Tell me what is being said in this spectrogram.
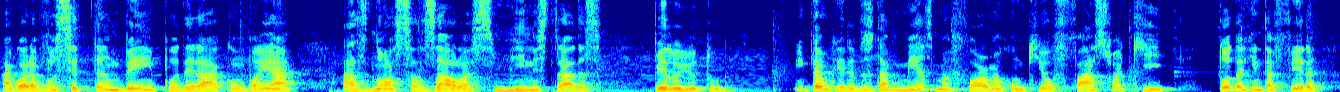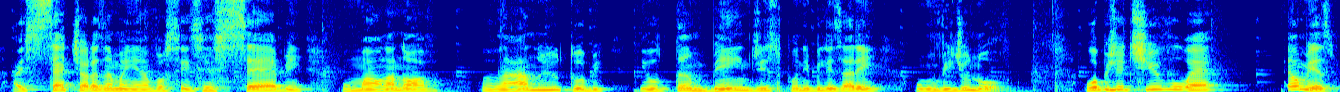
Agora você também poderá acompanhar as nossas aulas ministradas pelo YouTube. Então, queridos, da mesma forma com que eu faço aqui, toda quinta-feira, às 7 horas da manhã, vocês recebem uma aula nova lá no YouTube. Eu também disponibilizarei um vídeo novo. O objetivo é, é o mesmo,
